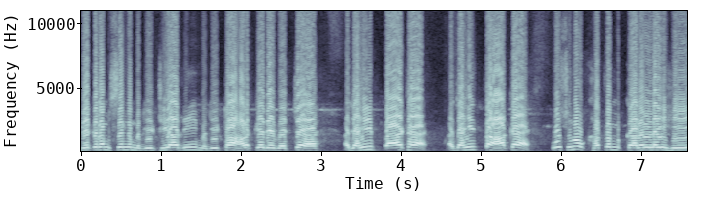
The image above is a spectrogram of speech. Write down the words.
ਬਿਕਰਮ ਸਿੰਘ ਮਜੀਠੀਆ ਦੀ ਮਜੀਠਾ ਹਲਕੇ ਦੇ ਵਿੱਚ ਅਜਿਹੀ ਪੈਠ ਹੈ, ਅਜਿਹੀ ਧਾਕ ਹੈ ਉਸ ਨੂੰ ਖਤਮ ਕਰਨ ਲਈ ਹੀ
